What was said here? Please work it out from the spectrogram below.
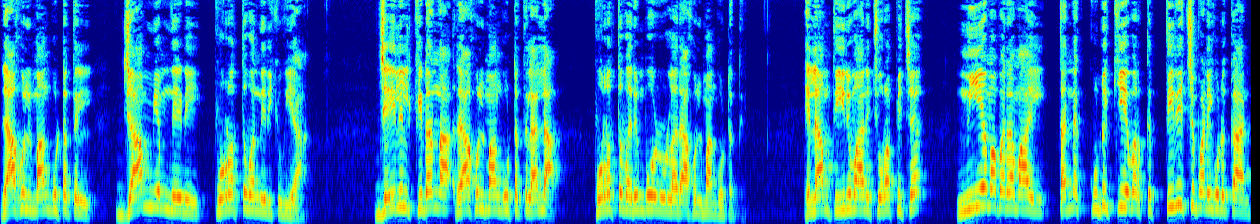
രാഹുൽ മാങ്കൂട്ടത്തിൽ ജാമ്യം നേടി പുറത്തു വന്നിരിക്കുകയാണ്. ജയിലിൽ കിടന്ന രാഹുൽ മാങ്കൂട്ടത്തിലല്ല പുറത്തു വരുമ്പോഴുള്ള രാഹുൽ മാങ്കൂട്ടത്തിൽ. എല്ലാം തീരുമാനിച്ചുറപ്പിച്ച് നിയമപരമായി തന്നെ കുടുക്കിയവർക്ക് തിരിച്ചു പണി കൊടുക്കാൻ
